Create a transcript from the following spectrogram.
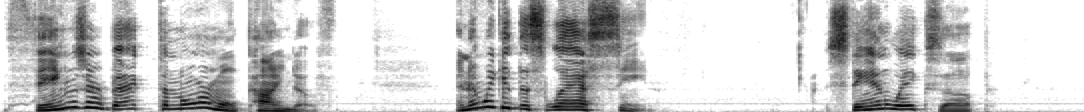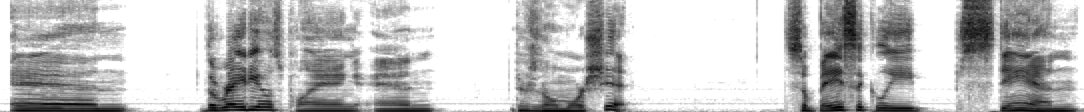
things are back to normal, kind of. And then we get this last scene. Stan wakes up and the radio's playing and there's no more shit. So basically, Stan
